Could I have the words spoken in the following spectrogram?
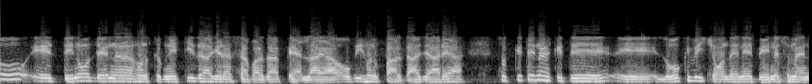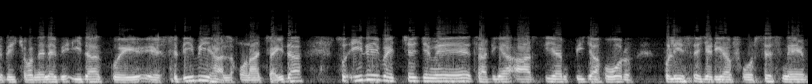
ਸੋ ਇਹ ਦਿਨੋਂ ਦਿਨ ਹੁਣ ਕਮਿਊਨਿਟੀ ਦਾ ਜਿਹੜਾ ਸਬਰ ਦਾ ਪਿਆਲਾ ਆ, ਉਹ ਵੀ ਹੁਣ ਭਰਦਾ ਜਾ ਰਿਹਾ। ਸੋ ਕਿਤੇ ਨਾ ਕਿਤੇ ਇਹ ਲੋਕ ਵੀ ਚਾਹੁੰਦੇ ਨੇ ਬਿਜ਼ਨਸਮੈਨ ਵੀ ਚਾਹੁੰਦੇ ਨੇ ਵੀ ਇਹਦਾ ਕੋਈ ਇਹ ਸਿੱਧੀ ਵੀ ਹੱਲ ਹੋਣਾ ਚਾਹੀਦਾ। ਸੋ ਇਹਦੇ ਵਿੱਚ ਜਿਵੇਂ ਸਾਡੀਆਂ ਆਰਸੀਐਮਪੀ ਜਾਂ ਹੋਰ ਪੁਲਿਸ ਜਿਹੜੀਆਂ ਫੋਰਸਸ ਨੇ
